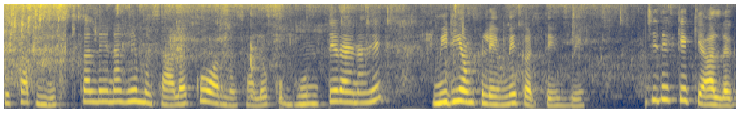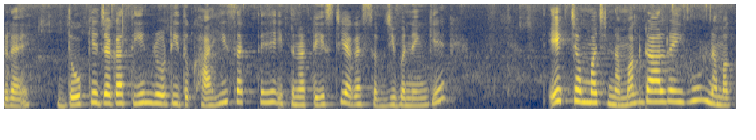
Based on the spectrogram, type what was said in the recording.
के साथ मिक्स कर लेना है मसाला को और मसालों को भूनते रहना है मीडियम फ्लेम में करते हुए। जी देख के क्या लग रहा है? दो के जगह तीन रोटी तो खा ही सकते हैं, इतना टेस्टी अगर सब्ज़ी बनेंगे। एक चम्मच नमक डाल रही हूँ, नमक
